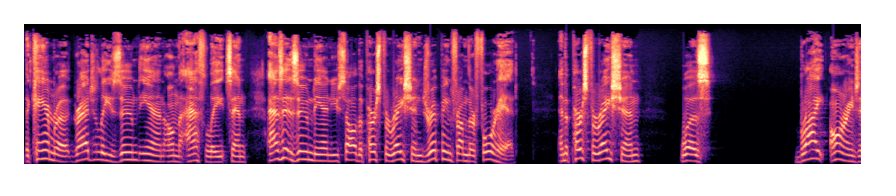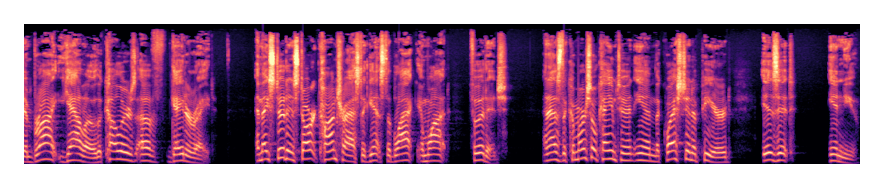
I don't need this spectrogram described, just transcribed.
The camera gradually zoomed in on the athletes, and as it zoomed in, you saw the perspiration dripping from their forehead. And the perspiration was bright orange and bright yellow, the colors of Gatorade. And they stood in stark contrast against the black and white footage. And as the commercial came to an end, the question appeared Is it in you?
